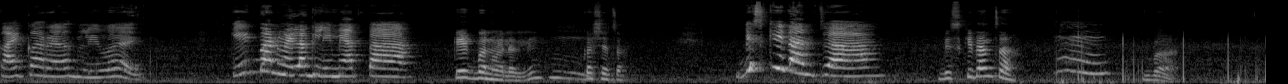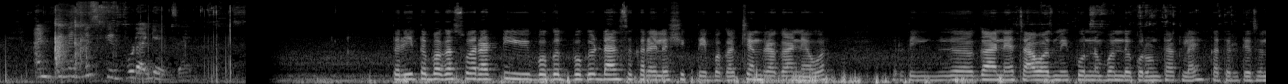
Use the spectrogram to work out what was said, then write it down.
काय करायला लागली वय? केक बनवायला लागली मी आता. केक बनवायला लागली. कशाचा? बिस्किटांचा बिस्किटांचा. बर. आणि बिस्किट पुढे घ्यायचा तर इथं बघा स्वरा टी व्ही बघत बघत डान्स करायला शिकते बघा चंद्रा गाण्यावर. ते ग- गाण्याचा आवाज मी पूर्ण बंद करून टाकलाय का तर त्याचं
